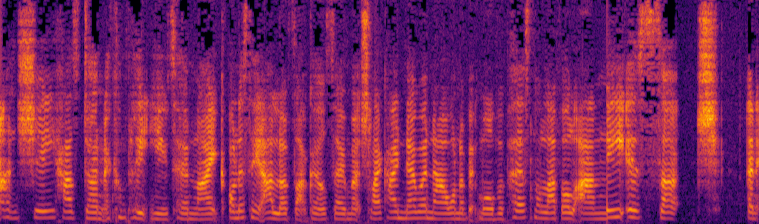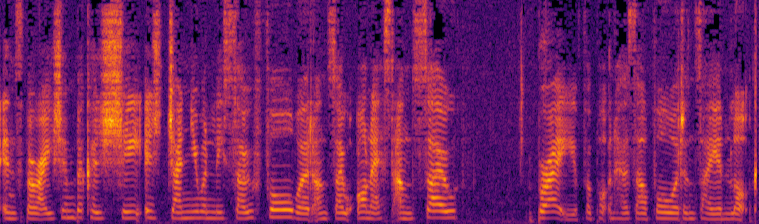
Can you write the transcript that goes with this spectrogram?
and she has done a complete u-turn like honestly I love that girl so much. Like I know her now on a bit more of a personal level and she is such an inspiration because she is genuinely so forward and so honest and so brave for putting herself forward and saying look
